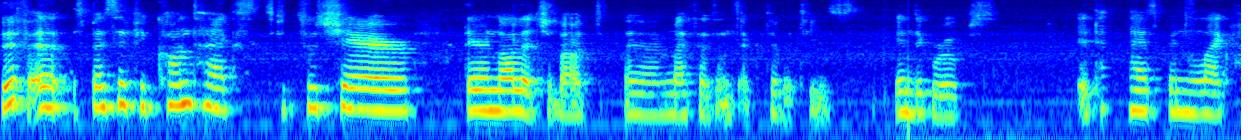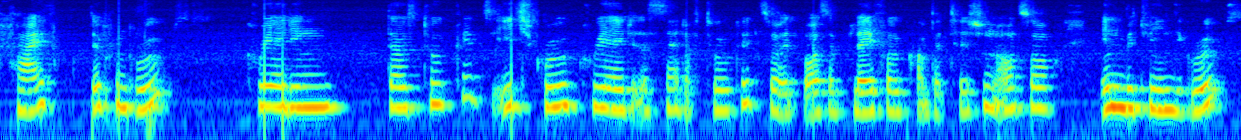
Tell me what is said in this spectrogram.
with a specific context, to, to share their knowledge about uh, methods and activities in the groups. It has been like five different groups creating those toolkits. Each group created a set of toolkits, so it was a playful competition also in between the groups.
